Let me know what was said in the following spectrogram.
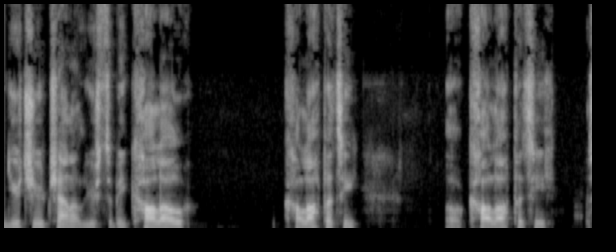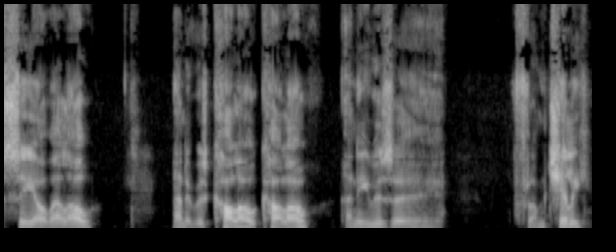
YouTube channel used to be Colo colopathy or colopathy, C O L O, and it was Colo Colo, and he was uh, from Chile.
